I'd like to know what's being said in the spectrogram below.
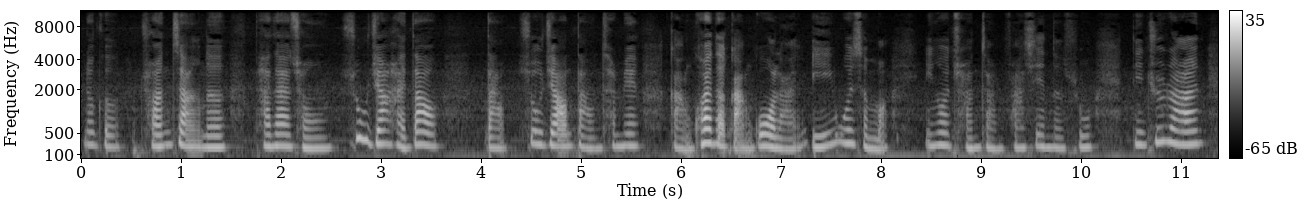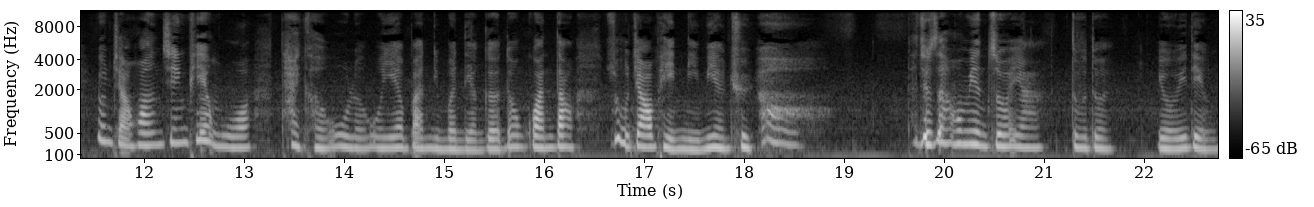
那个船长呢，他在从塑胶海盗。岛塑胶岛上面，赶快的赶过来！咦，为什么？因为船长发现了，说你居然用假黄金骗我，太可恶了！我要把你们两个都关到塑胶瓶里面去。他就在后面追呀，对不对？有一点，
